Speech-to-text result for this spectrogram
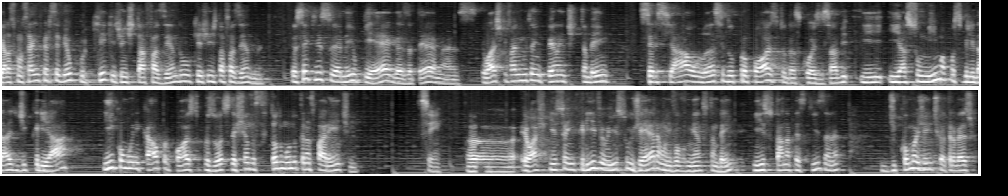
e elas conseguem perceber o porquê que a gente está fazendo o que a gente está fazendo, né? Eu sei que isso é meio piegas até, mas eu acho que vale muito a pena a gente também cercear o lance do propósito das coisas, sabe? E, e assumir uma possibilidade de criar e comunicar o propósito para os outros, deixando todo mundo transparente. Né? Sim. Uh, eu acho que isso é incrível e isso gera um envolvimento também, e isso está na pesquisa, né? De como a gente, através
